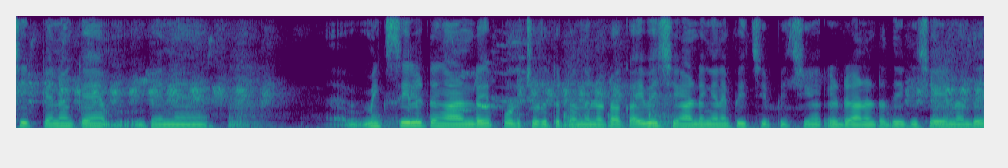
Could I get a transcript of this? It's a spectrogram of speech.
ചിക്കനൊക്കെ പിന്നെ മിക്സിയിലിട്ടുങ്ങാണ്ട് പൊടിച്ചെടുത്തിട്ടൊന്നുമില്ല കേട്ടോ. കൈ വെച്ചുകൊണ്ട് ഇങ്ങനെ പിച്ചി പിച്ചി ഇടുകയാണ് കേട്ടോ. ഇതേക്ക് ചെയ്യണത്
